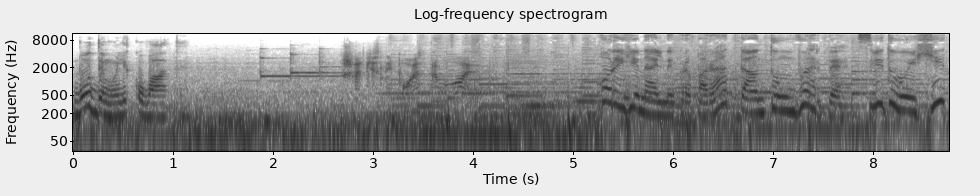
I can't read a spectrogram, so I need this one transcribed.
Будемо лікувати. Швидкісний поїзд прибуває. Оригінальний препарат Тантум Верде. Світовий хід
